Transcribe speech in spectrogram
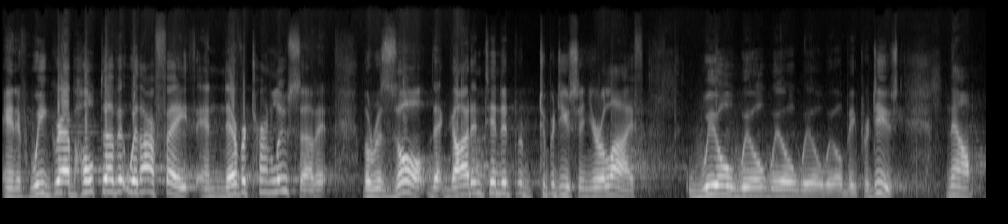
And if we grab hold of it with our faith and never turn loose of it, the result that God intended to produce in your life will, will, will, will, will be produced. Now,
